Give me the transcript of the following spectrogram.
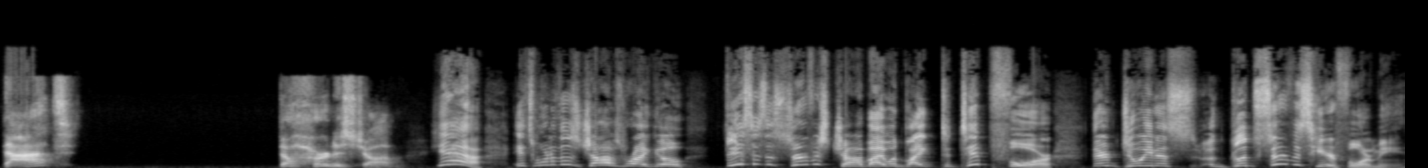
That the hardest job. Yeah, it's one of those jobs where I go, this is a service job I would like to tip for. They're doing a, a good service here for me.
